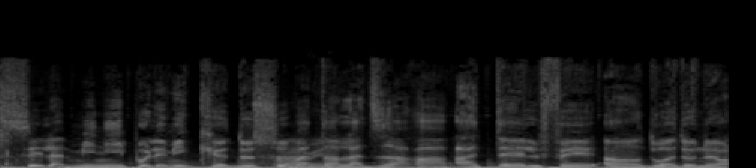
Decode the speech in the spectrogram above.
C'est la mini polémique de ce Ah matin. Lazara a-t-elle fait un doigt d'honneur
